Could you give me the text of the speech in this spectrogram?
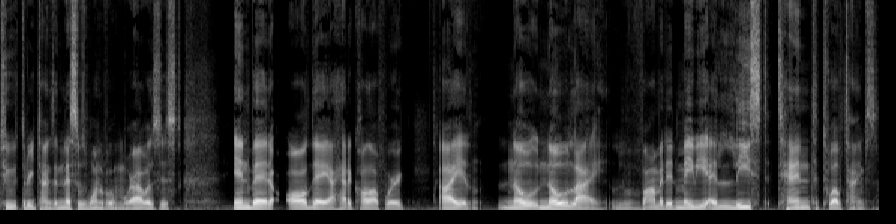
two three times, and this was one of them where I was just in bed all day. I had to call off work. I no no lie vomited maybe at least 10 to 12 times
